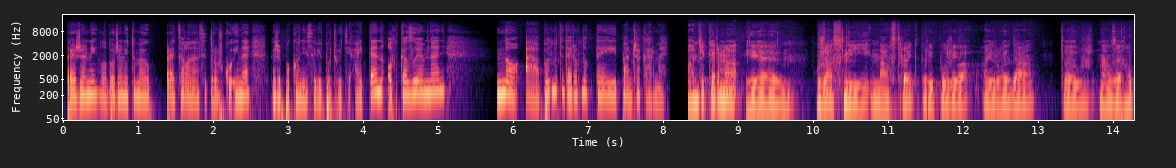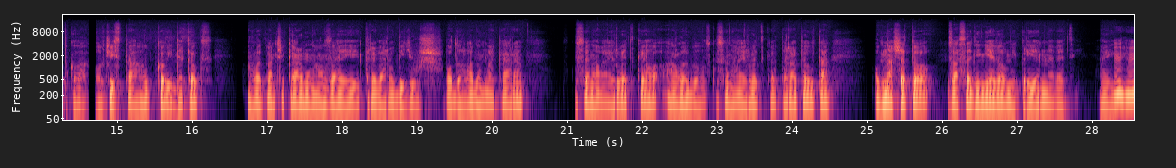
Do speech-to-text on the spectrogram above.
pre ženy, lebo ženy to majú predsa len asi trošku iné, takže pokojne si vypočujte aj ten, odkazujem naň. No a poďme teda rovno k tej pančakarme. Pančakarma je úžasný nástroj, ktorý používa Ayurveda. To je už naozaj hĺbková očistá, hĺbkový detox, ale pančakarmu naozaj treba robiť už pod dohľadom lekára, skúseného ajurvedského alebo skúseného ajurvedského terapeuta. Obnáša to v zásade nie veľmi príjemné veci. Hej? Mhm.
